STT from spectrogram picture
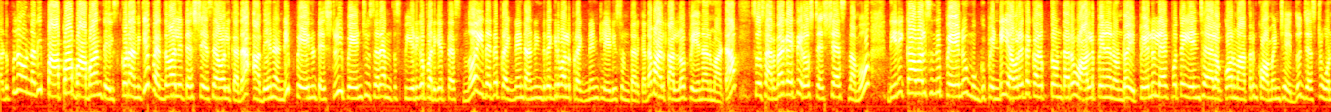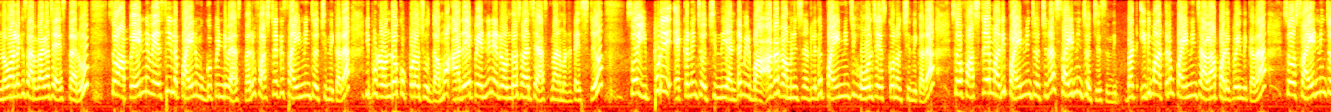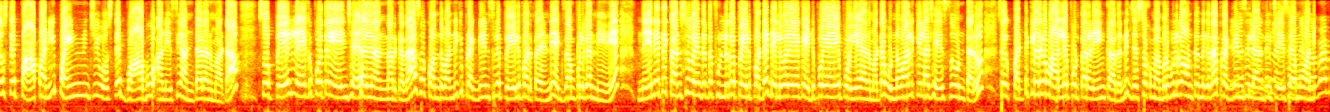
కడుపులో ఉన్నది పాప బాబా అని తెలుసుకోవడానికి పెద్దవాళ్ళు టెస్ట్ చేసేవాళ్ళు కదా. అదేనండి పెయిన్ టెస్ట్. ఈ పెయిన్ చూసారా ఎంత స్పీడ్గా పరిగెత్తేస్తుందో? ఇదైతే ప్రెగ్నెంట్ అంటే ఇంటి దగ్గర వాళ్ళు ప్రెగ్నెంట్ లేడీస్ ఉంటారు కదా వాళ్ళ తల్లో పెయిన్ అనమాట సో సరదాగా అయితే ఈరోజు టెస్ట్ చేస్తున్నాము. దీనికి కావాల్సింది పేను ముగ్గు పిండి. ఎవరైతే కడుపుతూ ఉంటారో వాళ్ళ పెయిన్ ఉండో ఈ పేలు. లేకపోతే ఏం చేయాలో అని మాత్రం కామెంట్ చేయొద్దు. జస్ట్ ఉన్న వాళ్ళకి సరదాగా చేస్తారు. సో ఆ పెయిన్ని వేసి ఇలా పైన ముగ్గు పిండి వేస్తారు. ఫస్ట్ అయితే సైడ్ నుంచి వచ్చింది కదా. ఇప్పుడు రెండో కుప్పలో చూద్దాము. అదే పెయిన్ని నేను రెండోసారి చేస్తున్నాను అనమాట టెస్ట్ సో ఇప్పుడు ఎక్కడి నుంచి వచ్చింది అంటే మీరు బాగా గమనించినట్లయితే పైన నుంచి హోల్ చేసుకొని వచ్చింది కదా. సో ఫస్ట్ టైం అది పైన నుంచి వచ్చిన సైడ్ నుంచి వచ్చేసింది. బట్ ఇది మాత్రం పైన నుంచి అలా పడిపోయింది కదా. సో సైడ్ నుంచి వస్తే పాప అని పైన నుంచి వస్తే బాబు అనేసి అంటారనమాట సో పేలు లేకపోతే ఏం చేయాలి అని అన్నారు కదా. సో కొంతమందికి ప్రెగ్నెన్సీలో పేలు పడతాయండి. ఎగ్జాంపుల్గా నేనే. నేనైతే కన్సూవ్ అయిన తర్వాత ఫుల్గా పేలు పడ్డా డెలివరీ అయ్యాక ఎటుపోయాయే పోయాయి అనమాట ఉన్న వాళ్ళకి ఇలా చేస్తూ ఉంటారు. సో పర్టికులర్గా వాళ్ళే పుడతారని ఏం కాదండి. జస్ట్ ఒక మెమరబుల్గా ఉంటుంది కదా ప్రెగ్నెన్సీ లాంటివి చేసాము అని.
